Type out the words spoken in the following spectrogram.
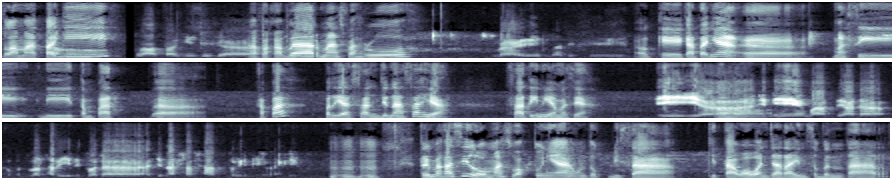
selamat pagi. Halo. Selamat pagi juga. Apa kabar Mas Fahru? Baik, Mbak Disi. Oke, katanya uh, masih di tempat uh, apa? Periasan jenazah ya? Saat ini ya Mas ya? Iya, oh. ini masih ada kebetulan hari ini tuh ada jenazah satu ini lagi. Mm-mm. Terima kasih loh Mas waktunya untuk bisa kita wawancarain sebentar.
